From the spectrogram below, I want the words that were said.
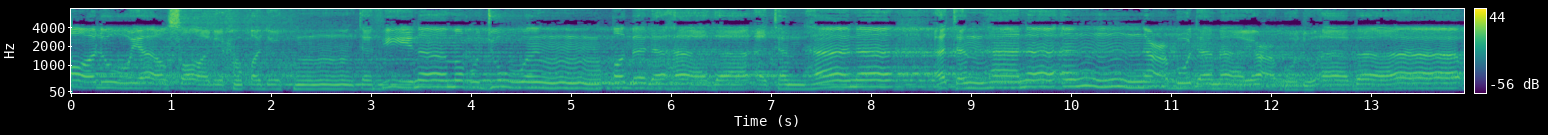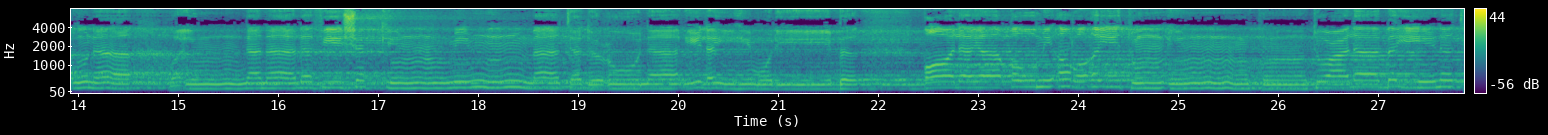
قالوا يا صالح قد كنت فينا مرجوا قبل هذا أتنهانا أتنهانا أن نعبد ما يعبد آباؤنا وإننا لفي شك مما تدعونا إليه مريب. قال يا قوم أرأيتم إن كنت على بينة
